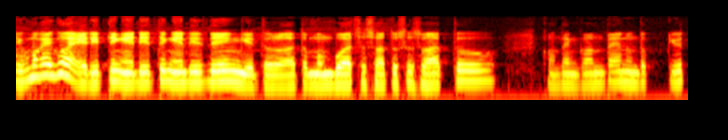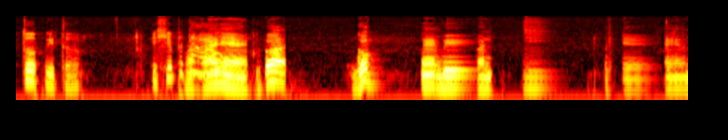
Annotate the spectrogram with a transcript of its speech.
Ya makanya gue editing editing editing gitu loh atau membuat sesuatu sesuatu konten-konten untuk YouTube gitu. Ya, siapa tahu. Makanya gua gua pengen bikin pengen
